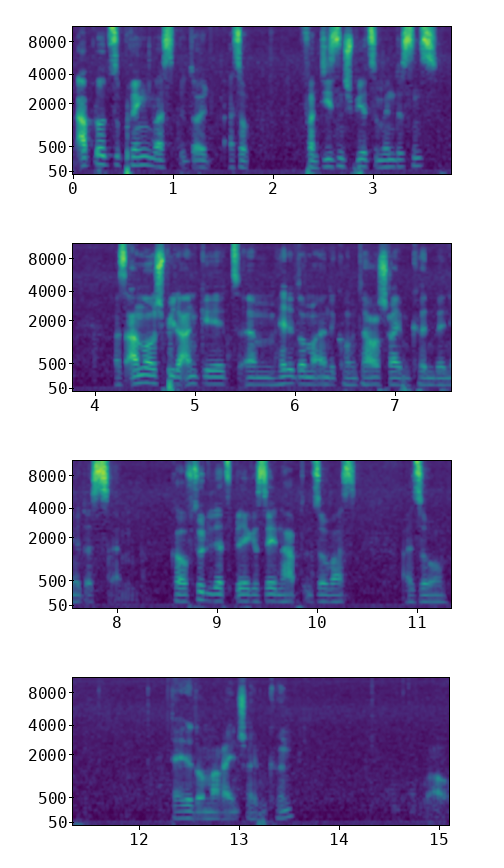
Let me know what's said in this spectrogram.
ein Upload zu bringen, was bedeutet, also von diesem Spiel zumindestens was andere Spiele angeht, ähm, hättet ihr mal in die Kommentare schreiben können, wenn ihr das ähm, Call of Duty Let's Play gesehen habt und sowas. Also, da hättet ihr mal reinschreiben können. Wow.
